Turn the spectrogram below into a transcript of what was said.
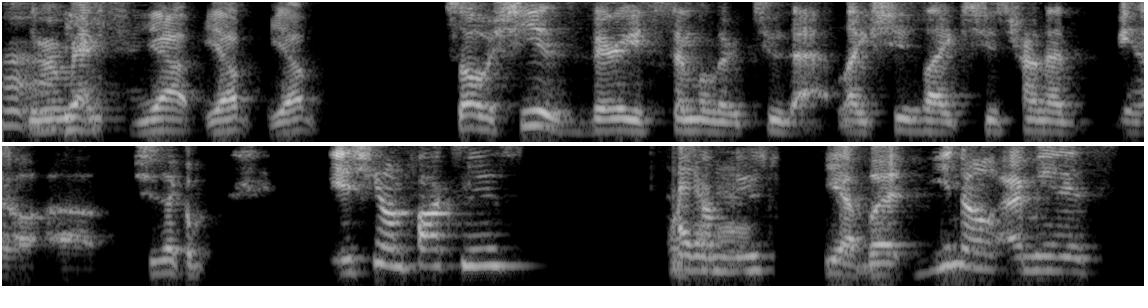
Uh-uh. yes. Yep. Yep. Yep. So she is very similar to that like she's like she's trying to you know uh she's like a is she on Fox News or I don't some know. news yeah but you know I mean it's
